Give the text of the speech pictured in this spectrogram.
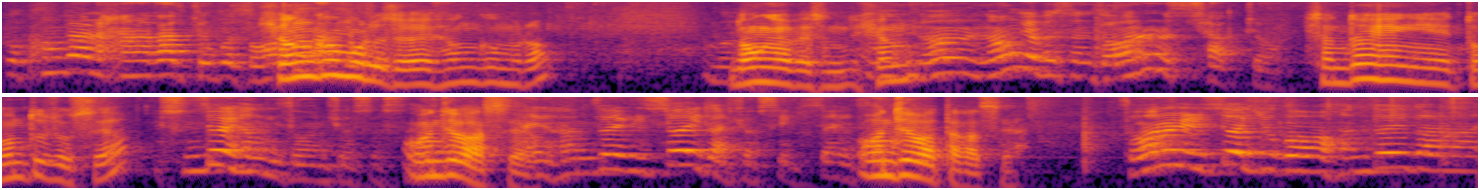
그 큰가를 하나가 주고 돈 현금으로 줘요? 현금으로? 뭐. 농협에서 현현 농- 농협에서는 돈으로 샀죠. 현동 형이 돈도 줬어요? 순서 형이 돈 줬었어. 언제 왔어요? 아니 헌도 일소이가 줬어 일소이. 언제 왔다 갔어요? 돈을 일소 주고 헌도이가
